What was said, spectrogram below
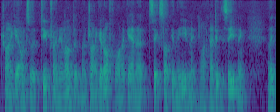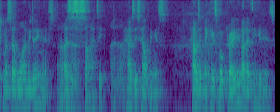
trying to get onto a tube train in London and trying to get off one again at six o'clock in the evening, like I did this evening, I think to myself, why are we doing this uh, as a society? How's this helping us? How is it making us more creative? I don't think it is.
